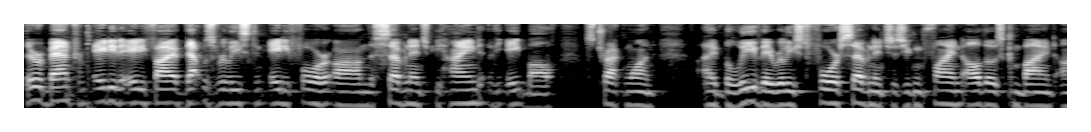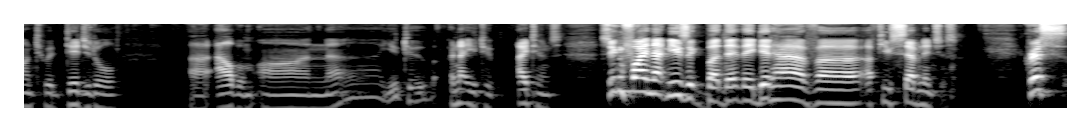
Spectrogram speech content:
They were banned from 80 to 85. That was released in 84 on the 7 inch Behind the Eight Ball. It's track one. I believe they released four 7 inches. You can find all those combined onto a digital uh, album on uh, YouTube, or not YouTube, iTunes. So you can find that music, but they, they did have uh, a few 7 inches. Chris,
